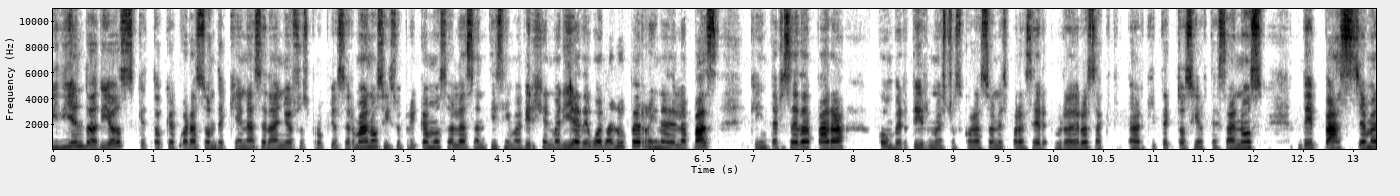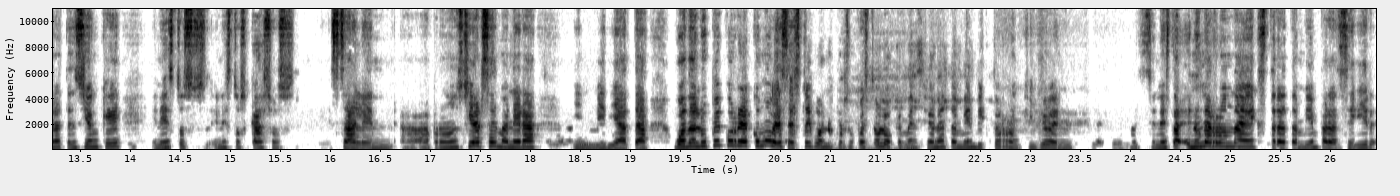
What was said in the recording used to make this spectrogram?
pidiendo a Dios que toque el corazón de quien hace daño a sus propios hermanos y suplicamos a la Santísima Virgen María de Guadalupe, Reina de la Paz, que interceda para convertir nuestros corazones para ser verdaderos arquitectos y artesanos de paz. Llama la atención que en estos, en estos casos salen a, pronunciarse de manera inmediata. Guadalupe Correa, ¿cómo ves esto? Y bueno, por supuesto, lo que menciona también Víctor Ronquillo en, pues, en, esta, en una ronda extra también para seguir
